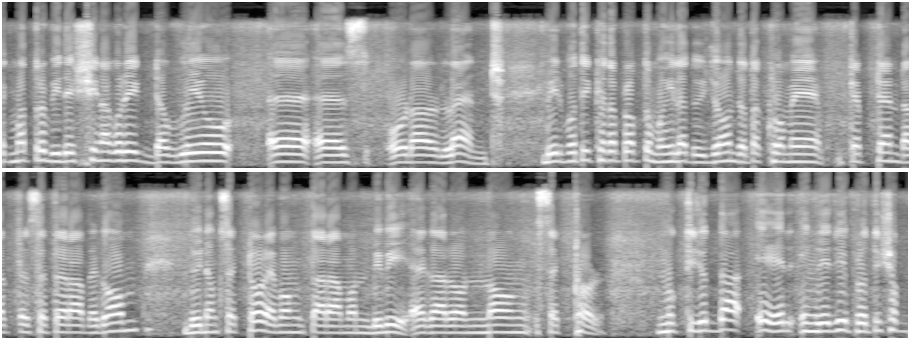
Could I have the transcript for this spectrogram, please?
একমাত্র বিদেশি নাগরিক ডব্লিউ এস ওডারল্যান্ড। বীর প্রতীক খেতাবপ্রাপ্ত মহিলা দুইজন, যথাক্রমে ক্যাপ্টেন ডক্টর সেতারা বেগম, দুই নং সেক্টর এবং তারামন বিবি, এগারো নং সেক্টর। মুক্তিযোদ্ধা এর ইংরেজি প্রতিশব্দ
